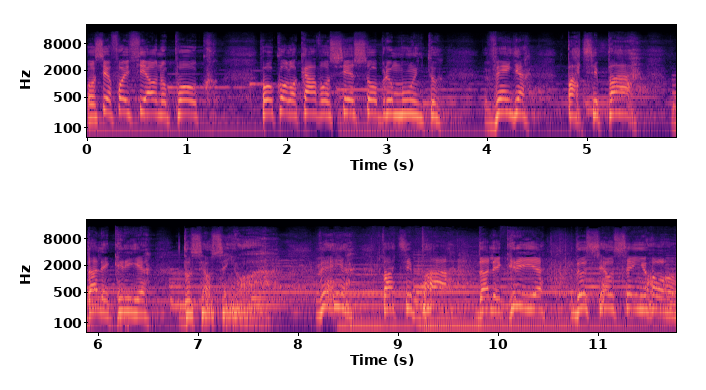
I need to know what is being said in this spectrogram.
você foi fiel no pouco, vou colocar você sobre o muito. Venha participar da alegria do seu Senhor. Venha participar da alegria do seu Senhor.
